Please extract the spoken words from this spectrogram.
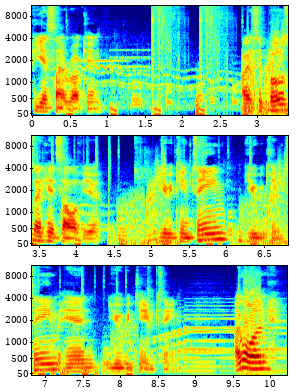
PSI Rockin'. I suppose that hits all of you. You became tame, you became tame, and you became tame. I won!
